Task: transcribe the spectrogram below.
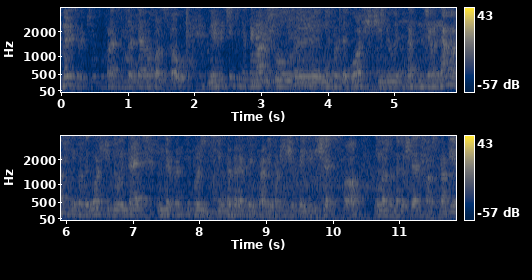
merytorycznej współpracy z Solidarną Polską. Mianowicie, kiedy po Marszu e, Niepodległości były, na, na Marszu Niepodległości były te interwencje policji, notabene w tej sprawie toczy się w tej chwili śledztwo. Nie ma żadnego śledztwa w sprawie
